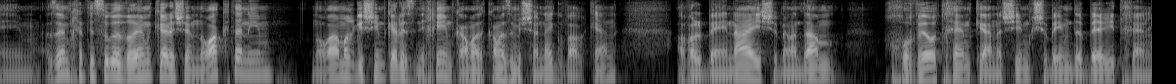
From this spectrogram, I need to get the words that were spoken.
אמ, אז זה מבחינתי סוג הדברים כאלה שהם נורא קטנים, נורא מרגישים כאלה זניחים, כמה, כמה זה משנה כבר, כן? אבל בעיניי, שבן אדם חווה אתכם כאנשים כשבאים לדבר איתכם,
